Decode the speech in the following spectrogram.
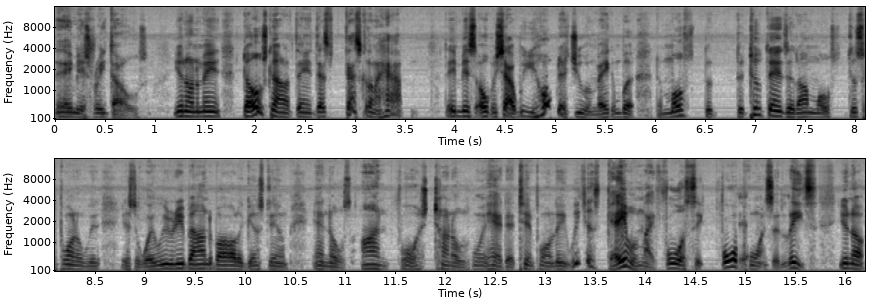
They miss free throws. You know what I mean? Those kind of things. That's that's going to happen. they miss open shot. We hope that you will make them, but the most the, the two things that I'm most disappointed with is the way we rebound the ball against them and those unforced turnovers when we had that 10 point lead. We just gave them like four six four yeah. points at least, you know,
